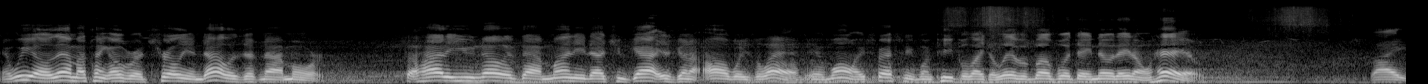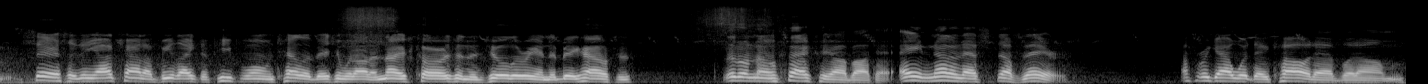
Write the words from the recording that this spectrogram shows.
And we owe them, I think, over a trillion dollars, if not more. So how do you know if that money that you got is gonna always last? It won't, especially when people like to live above what they know they don't have. Like, seriously, then y'all trying to be like the people on television with all the nice cars and the jewelry and the big houses. Little known fact to y'all about that. Ain't none of that stuff theirs. I forgot what they call that, but um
